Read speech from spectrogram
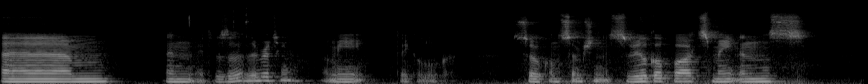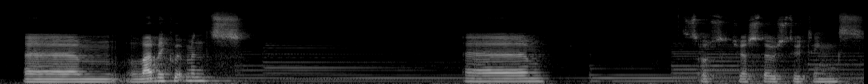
Um, and wait, is that everything? Let me take a look. So consumption is vehicle parts, maintenance, um, lab equipment. Um, so just those two things.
